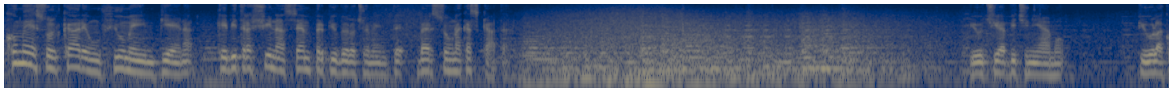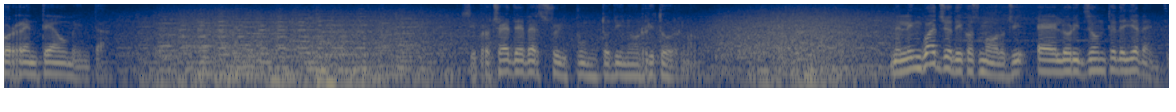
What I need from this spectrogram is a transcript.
come solcare un fiume in piena che vi trascina sempre più velocemente verso una cascata. Più ci avviciniamo, più la corrente aumenta. Si procede verso il punto di non ritorno. Nel linguaggio dei cosmologi è l'orizzonte degli eventi.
